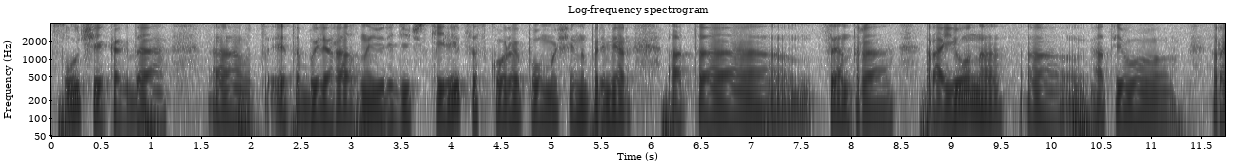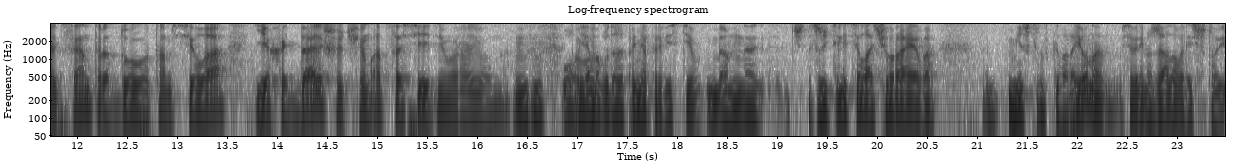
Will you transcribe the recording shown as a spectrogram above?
случаи, когда э, вот это были разные юридические лица скорой помощи, например, от э, центра района, э, от его райцентра до там села ехать дальше, чем от соседнего района. Угу. О, вот. я могу даже пример привести. Жители села Чураева Мишкинского района все время жаловались, что э,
